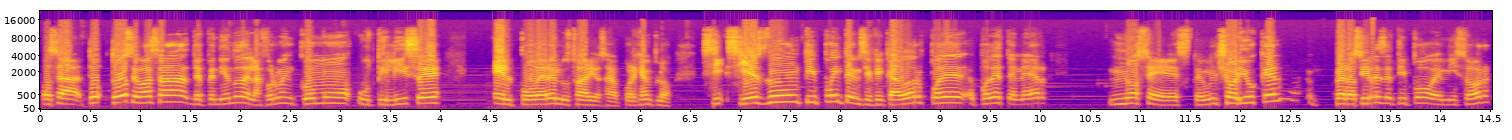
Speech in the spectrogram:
O sea, to- todo se basa dependiendo de la forma en cómo utilice el poder el usuario. O sea, por ejemplo, si, si es de un tipo intensificador, puede, puede tener, no sé, este, un Shoryuken, pero si eres de tipo emisor,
